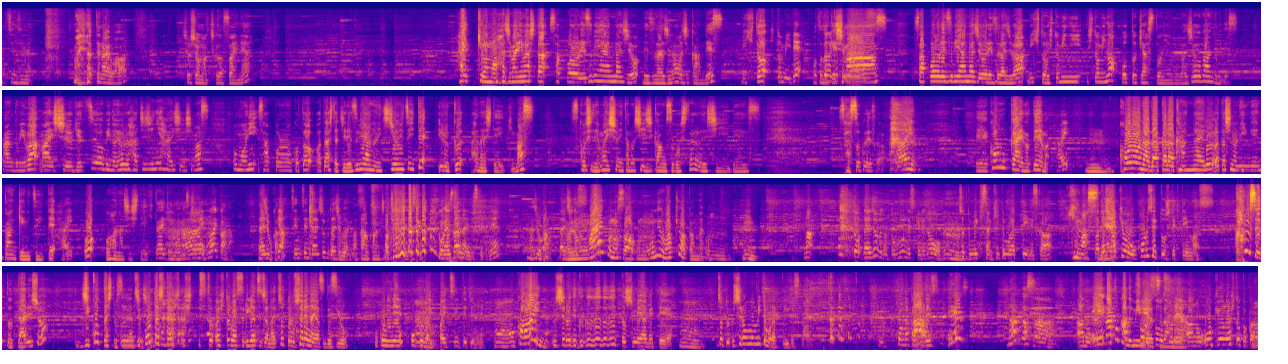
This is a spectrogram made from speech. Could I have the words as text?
あ全然。間に合ってないわ。少々お待ちくださいね。はい今日も始まりました。札幌レズビアンラジオレズラジのお時間です。ミキと瞳でお届けします。札幌レズビアンラジオレズラジはミキと瞳に瞳のポッドキャストによるラジオ番組です。番組は毎週月曜日の夜8時に配信します主に札幌のこと私たちレズビアンの日常についてゆるく話していきます。少しでも一緒に楽しい時間を過ごしたら嬉しいです。早速ですが、はい。えー今回のテーマ。はい。うん、コロナだから考える私の人間関係についてはい。をお話ししていきたいと思います。ちょはいっと重いかな大丈夫かいやな全然大丈夫だ大丈夫？と思います。あ、感じ。わかんない ごめんなさい。わかんないですけどね。大丈夫かな？大丈夫です。あもマイクのさ、この音量わけわかんないわ。うん。うん。まあきっと大丈夫だと思うんですけれど、うん。ちょっとメキさん聞いてもらっていいですか、きますね。私は今日コルセットをしてきています。コルセットってあれでしょ？事故った人するうん、やつでしょ、事故ったした人人がするやつじゃない。ちょっとおしゃれなやつですよここにねホックがいっぱいついててね、うん、かわいいね。後ろでグググググっと締め上げて。うん。ちょっと後ろも見てもらっていいですか？こんな感じです。えなんかさ、あの映画とかで見るやつそうそうだね。それ。あの王宮の人とかが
